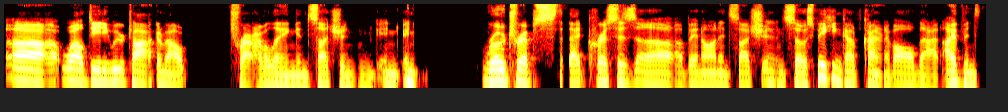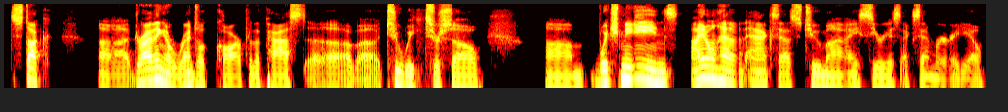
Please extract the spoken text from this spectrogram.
Uh, well, Dee Dee, we were talking about traveling and such and, and, and road trips that Chris has uh, been on and such. And so, speaking of kind of all that, I've been stuck uh, driving a rental car for the past uh, uh, two weeks or so, um, which means I don't have access to my Sirius XM radio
